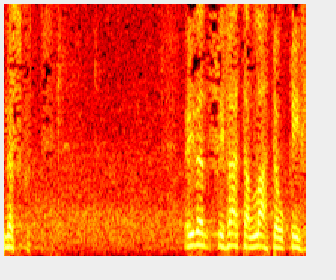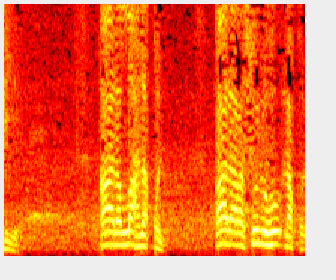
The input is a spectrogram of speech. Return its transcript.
نسكت. إذا صفات الله توقيفية. قال الله نقل قال رسوله نقل.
